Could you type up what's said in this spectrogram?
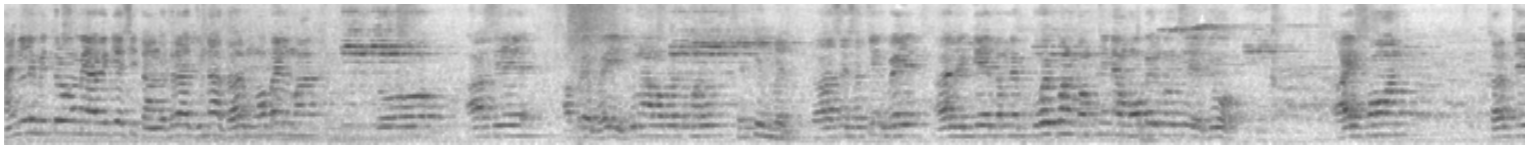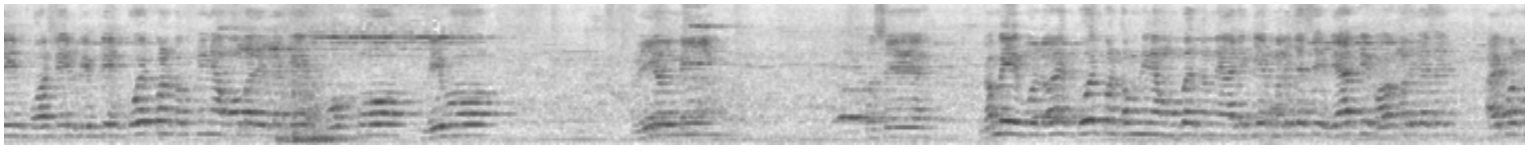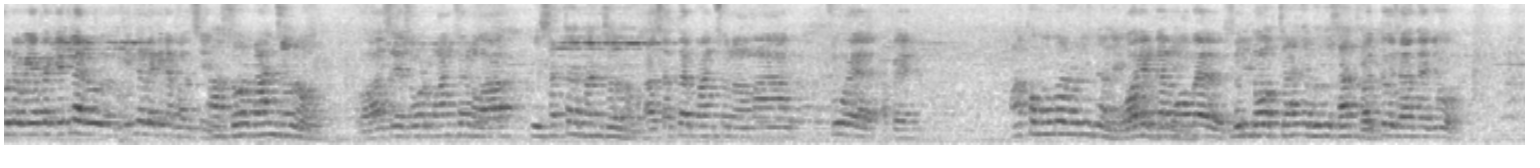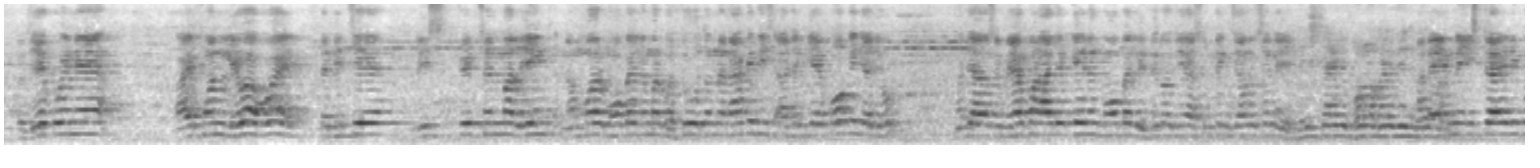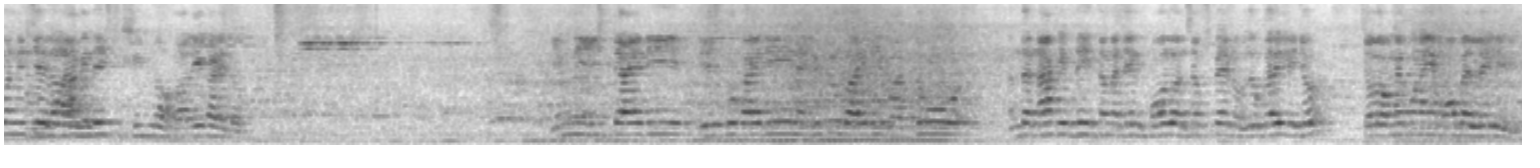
Finally મિત્રો અમે આવી ગયા છીએ ધાંગધ્રા જૂના ઘર મોબાઈલમાં. તો આ છે આપણે ભાઈ શું નામ આપણે તમારું? સચિનભાઈ. તો આ છે સચિનભાઈ. આ જગ્યાએ તમને કોઈ પણ કંપનીના મોબાઈલ મળશે જો આઈફોન થર્ટીન ફોર્ટીન ફિફ્ટીન કોઈ પણ કંપનીના મોબાઈલ એટલે કે ઓપ્પો વિવો રિયલમી પછી ગમે એ બોલો કોઈ પણ કંપનીના મોબાઈલ તમને આ જગ્યાએ મળી જશે વ્યાજબી ભાવ મળી જશે. આઈફોન મોટો ભાઈ આપણે કેટલા કેટલા લગીના મળશે? આ સોળ પાંચસો નો આ છે સોળ પાંચસો નો આ એ સત્તર પાંચસો નો આ સત્તર પાંચસો નો આમાં શું હે આપણે? આખો mobile original Original mobile. Bill box charger બધું સાથે. બધું સાથે જો તો જે કોઈને આઈફોન લેવા હોય તો નીચે ડિસ્ક્રિપ્શનમાં લિંક નંબર મોબાઈલ નંબર બધું તમને નાખી દઈશ. આ જગ્યાએ પહોંચી જજો. મજા આવશે મેં પણ આજે કહીને મોબાઈલ લીધેલો જે આ શૂટિંગ ચાલુ છે ને. ઇન્સ્ટા ફોલો કરી દેજો. અને એમની ઇન્સ્ટા આઈડી પણ નીચે નાખી દઈશ. સિંગનો તો દેખાડી દો એમની ઇન્સ્ટા ફેસબુક આઈડી ને યુટ્યુબ આઈડી બધું અંદર નાખી દઈશ. તમે જઈને ફોલો અને સબસ્ક્રાઇબ બધું કરી લેજો. ચલો અમે પણ અહીંયા મોબાઈલ લઈ લેવી.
